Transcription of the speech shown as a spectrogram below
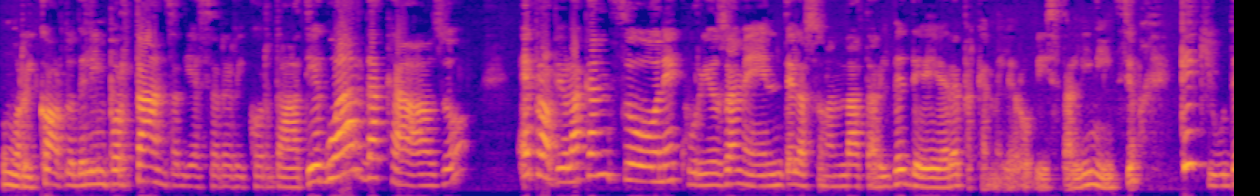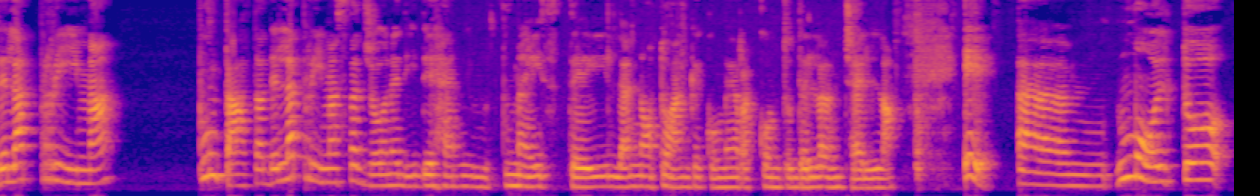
un ricordo dell'importanza di essere ricordati. E guarda caso è proprio la canzone, curiosamente la sono andata a rivedere perché me l'ero vista all'inizio, che chiude la prima puntata della prima stagione di The Handmaid's Tale, noto anche come il racconto dell'ancella. E ehm, molto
